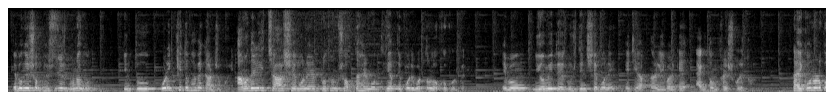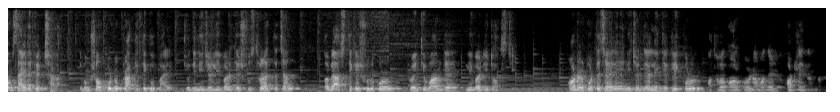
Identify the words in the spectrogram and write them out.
এবং এসব ভেষজের গুণাগুণ কিন্তু পরীক্ষিতভাবে কার্যকরী। আমাদের এই চা সেবনের প্রথম সপ্তাহের মধ্যেই আপনি পরিবর্তন লক্ষ্য করবেন এবং নিয়মিত একুশ দিন সেবনে এটি আপনার লিভারকে একদম ফ্রেশ করে তুলবে তাই কোনো রকম সাইড এফেক্ট ছাড়া এবং সম্পূর্ণ প্রাকৃতিক উপায়ে যদি নিজের লিভারকে সুস্থ রাখতে চান, তবে আজ থেকে শুরু করুন টোয়েন্টি ওয়ান ডে লিভার ডিটক্সটি অর্ডার করতে চাইলে নিচের দেওয়া লিঙ্কে ক্লিক করুন অথবা কল করুন আমাদের হটলাইন নাম্বার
